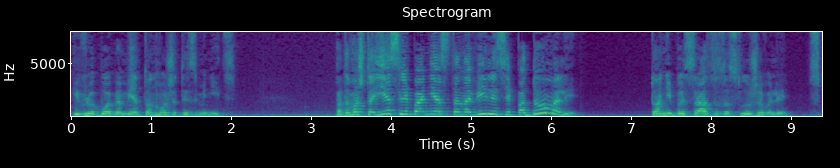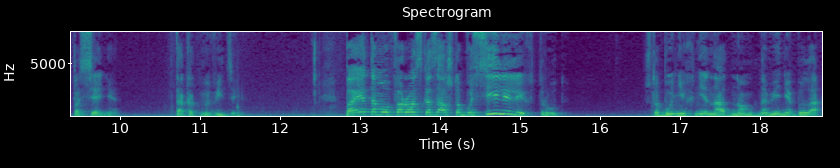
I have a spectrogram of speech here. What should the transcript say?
и в любой момент он может изменить. Потому что если бы они остановились и подумали, то они бы сразу заслуживали спасения, так как мы видели. Поэтому Фаро сказал, чтобы усилили их труд, чтобы у них ни на одно мгновение было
